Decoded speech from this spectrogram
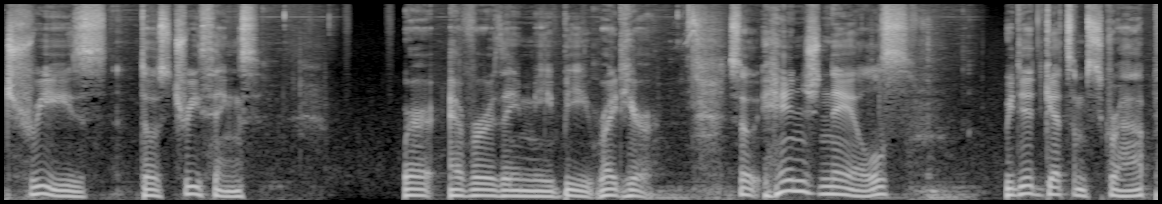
trees, those tree things, wherever they may be, right here. So hinge nails we did get some scrap.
